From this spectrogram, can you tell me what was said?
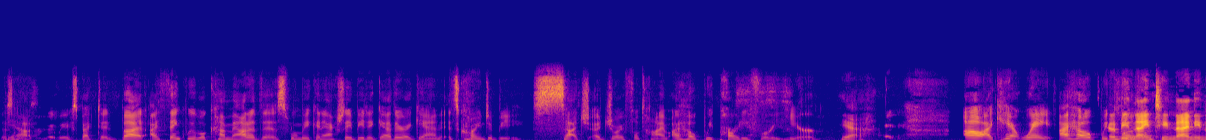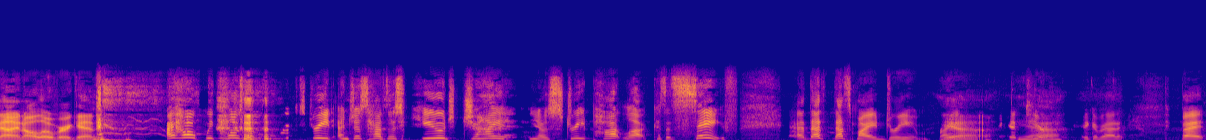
Just not the way we expected. But I think we will come out of this when we can actually be together again. It's going to be such a joyful time. I hope we party for a year. Yeah. Oh, I can't wait. I hope we. It's gonna close- be 1999 all over again. I hope we close the street and just have this huge, giant, you know, street potluck because it's safe. Uh, that that's my dream, right? Yeah. I get yeah. think about it. But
